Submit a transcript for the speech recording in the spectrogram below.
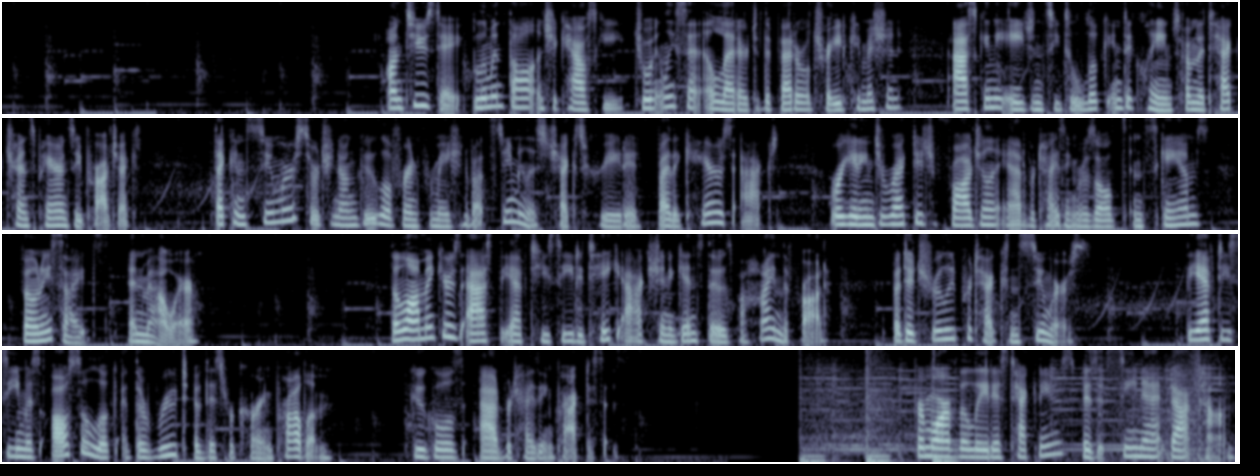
On Tuesday, Blumenthal and Schakowsky jointly sent a letter to the Federal Trade Commission asking the agency to look into claims from the Tech Transparency Project that consumers searching on Google for information about stimulus checks created by the CARES Act were getting directed to fraudulent advertising results in scams, phony sites, and malware. The lawmakers asked the FTC to take action against those behind the fraud, but to truly protect consumers, the FTC must also look at the root of this recurring problem Google's advertising practices. For more of the latest tech news, visit cnet.com.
